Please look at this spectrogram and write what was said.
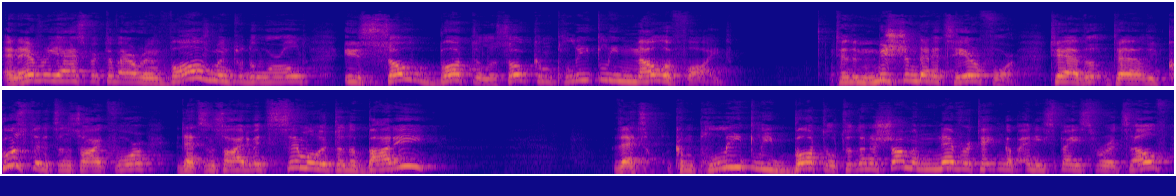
and every aspect of our involvement with the world is so botel, is so completely nullified to the mission that it's here for, to the, to the kus that it's inside for, that's inside of it, similar to the body, that's completely bottled to the neshama, never taking up any space for itself,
